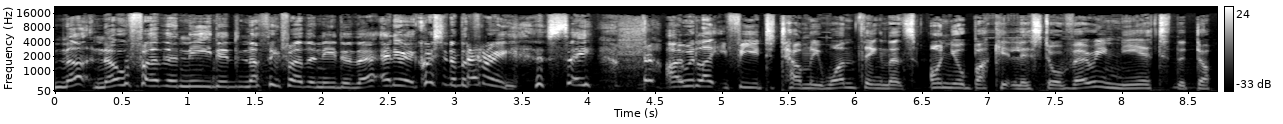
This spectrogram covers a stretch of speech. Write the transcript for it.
no, no further needed. Nothing further needed there. Anyway, question number three. Say, I would like for you to tell me one thing that's on your bucket list or very near to the top,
